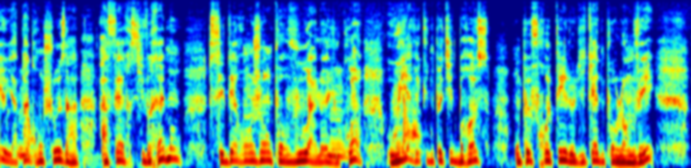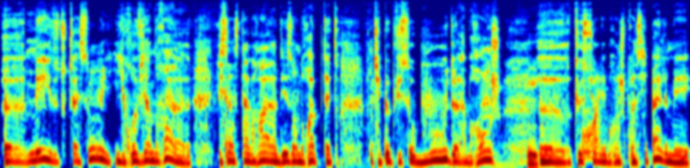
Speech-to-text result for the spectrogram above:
il n'y a pas grand chose à, à faire. Si vraiment c'est dérangeant pour vous à l'œil ou quoi, oui, Non. avec une petite brosse, on peut frotter le lichen pour l'enlever. Euh, mais de toute façon, il, il reviendra, euh, il s'installera à des endroits peut-être un petit peu plus au bout de la branche euh, que sur Ouais. les branches principales. Mais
